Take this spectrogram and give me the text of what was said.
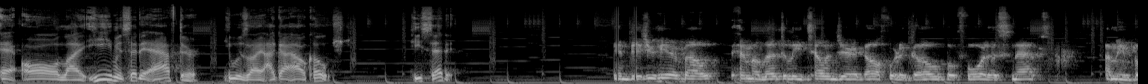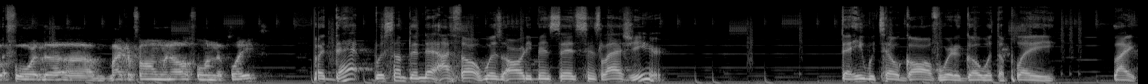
at all like he even said it after. He was like, I got out coached. He said it. And did you hear about him allegedly telling Jared Goff where to go before the snaps? I mean, before the um, microphone went off on the play? But that was something that I thought was already been said since last year. That he would tell Goff where to go with the play, like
